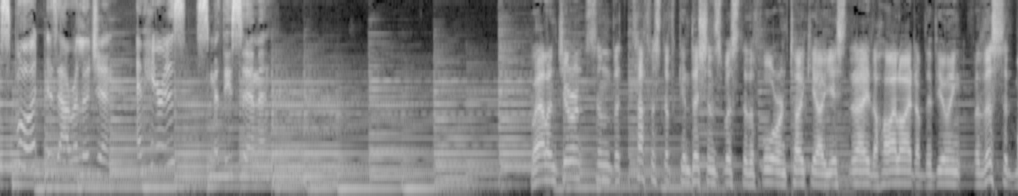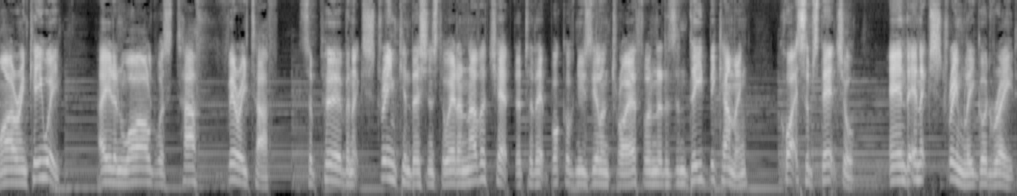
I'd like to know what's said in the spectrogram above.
Sport is our religion. And here is Smithy's sermon. Well, endurance in the toughest of conditions was to the fore in Tokyo yesterday. The highlight of the viewing for this admiring Kiwi. Hayden Wilde was tough, very tough, superb in extreme conditions to add another chapter to that book of New Zealand triathlon that is indeed becoming quite substantial and an extremely good read.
